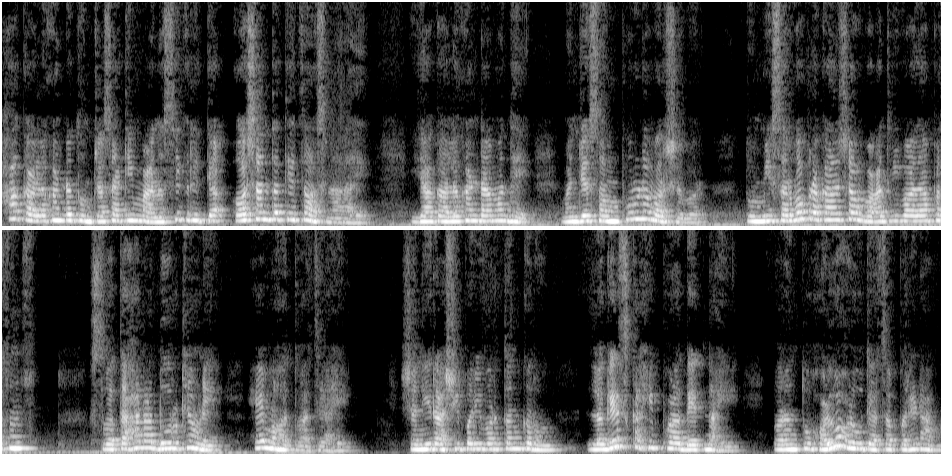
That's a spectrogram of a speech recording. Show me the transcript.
हा कालखंड तुमच्यासाठी मानसिकरित्या अशांततेचा असणार आहे. या कालखंडामध्ये म्हणजे संपूर्ण वर्षभर तुम्ही सर्व प्रकारच्या वादविवादापासून स्वतःला दूर ठेवणे हे महत्त्वाचे आहे. शनी राशी परिवर्तन करून लगेच काही फळ देत नाही परंतु हळूहळू त्याचा परिणाम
